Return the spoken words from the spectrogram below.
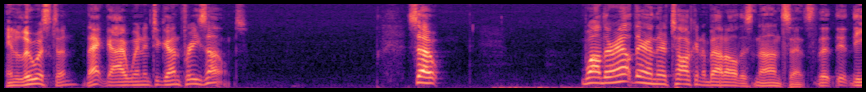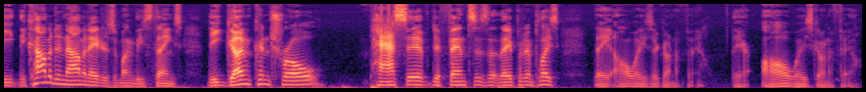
In Lewiston, that guy went into gun free zones. So while they're out there and they're talking about all this nonsense, the, the, the, common denominators among these things, the gun control, passive defenses that they put in place, they always are going to fail. They are always going to fail.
